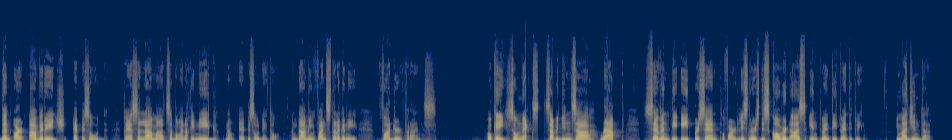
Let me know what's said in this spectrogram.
than our average episode. Kaya salamat sa mga nakinig ng episode na ito. Ang daming fans talaga ni Father Franz. Okay, so next, sabi din sa rap 78% of our listeners discovered us in 2023. Imagine that.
